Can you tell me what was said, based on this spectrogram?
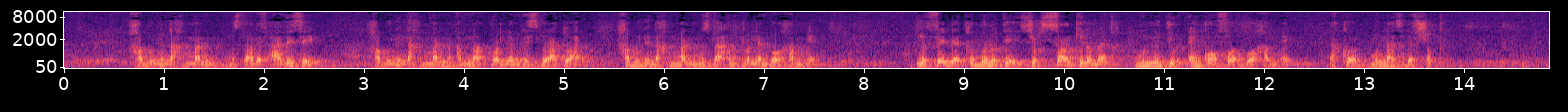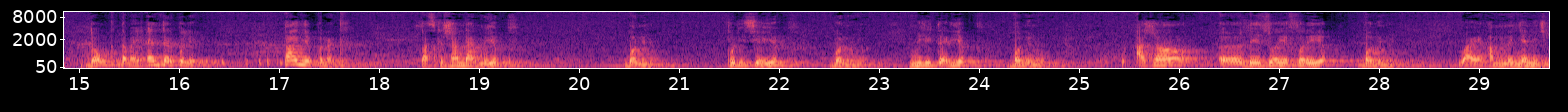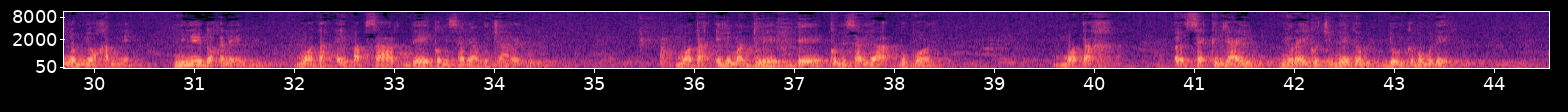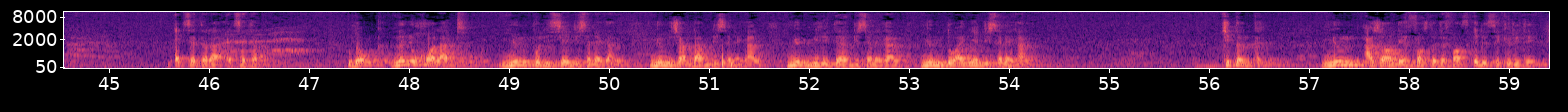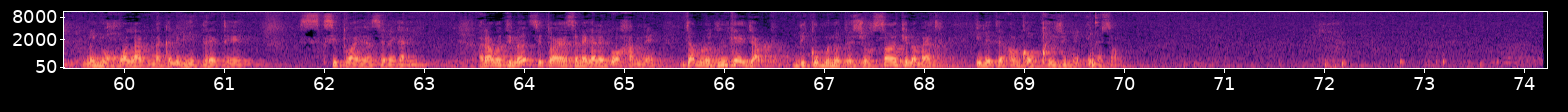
xamuñu ndax man mës naa def AVC xamuñu ndax man am naa problème respiratoire xamuñu ndax man mës naa am problème boo xam le fait d'être menotté sur 100 kilomètres mun na jur inconfort boo xam d'accord mun naa si def choc donc damay interpeller. Pas ñëpp nag parce que gendarme yëpp bonuñu. Policier yëpp bonuñu. Militaire yëpp bonuñu. Agent des eaux et forêts yëpp bonuñu. Ni ñuy ay des commissariat bu Thiaroye. Moo des commissariat bu rey ko ci ko et cetera et cetera. Donc nañu xoolaat ñun policier du Sénégal ñun gendarme du Sénégal ñun militaire du Sénégal ñun douanier du Sénégal. Ci tënk ñun agent des forces de défense et de sécurité nañu xoolaat naka la ñuy traité citoyen sénégalais yi. Rawatina citoyen sénégalais boo xam ne jamono ji ñu koy jàpp sur 100 kilomètres il était encore présumé innocent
